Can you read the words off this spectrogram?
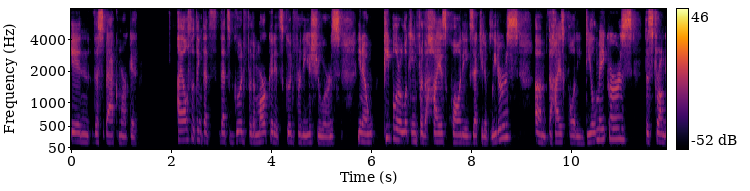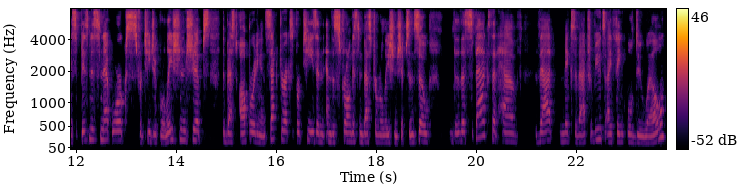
in the SPAC market. I also think that's that's good for the market. It's good for the issuers. You know, people are looking for the highest quality executive leaders, um, the highest quality deal makers, the strongest business networks, strategic relationships, the best operating and sector expertise, and, and the strongest investor relationships. And so, the, the SPACs that have that mix of attributes, I think, will do well.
